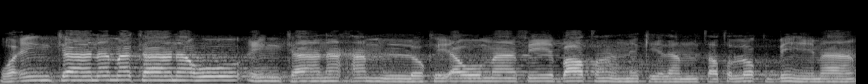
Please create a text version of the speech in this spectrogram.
وإن كان مكانه إن كان حملك أو ما في بطنك لم تطلق بهما.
